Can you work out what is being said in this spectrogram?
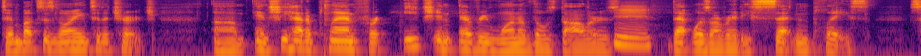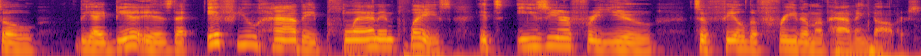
ten bucks is going to the church. Um, and she had a plan for each and every one of those dollars that was already set in place. So the idea is that if you have a plan in place, it's easier for you to feel the freedom of having dollars.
